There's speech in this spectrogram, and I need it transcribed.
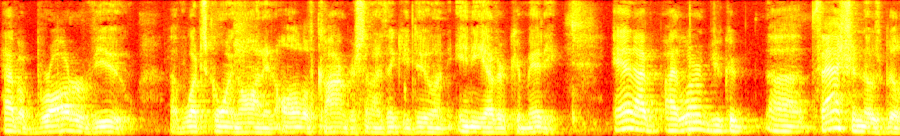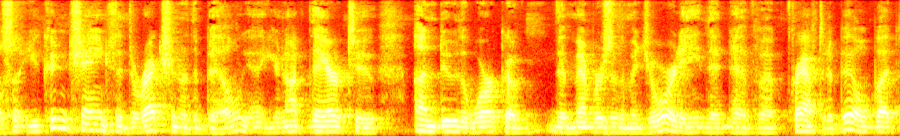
have a broader view of what's going on in all of Congress than I think you do on any other committee. And I, I learned you could uh, fashion those bills so you couldn't change the direction of the bill. You you're not there to undo the work of the members of the majority that have uh, crafted a bill. But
